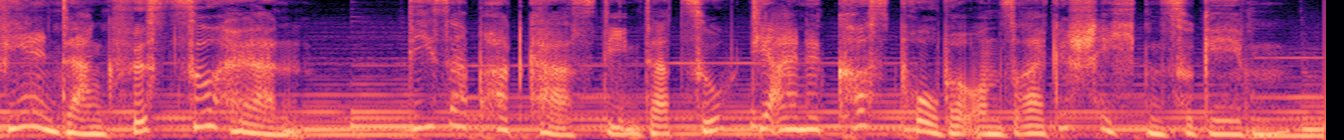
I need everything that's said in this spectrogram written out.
Vielen Dank fürs Zuhören. Dieser Podcast dient dazu, dir eine Kostprobe unserer Geschichten zu geben.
